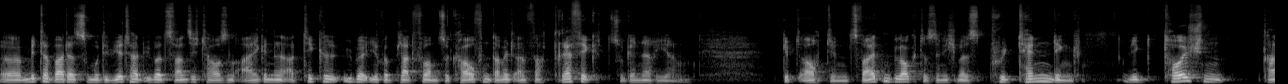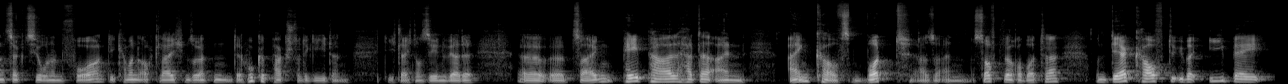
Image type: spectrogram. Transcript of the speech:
äh, Mitarbeiter dazu motiviert hat, über 20.000 eigene Artikel über ihre Plattform zu kaufen, damit einfach Traffic zu generieren. Gibt auch den zweiten Block, das nenne ich mal das Pretending. Wir täuschen Transaktionen vor. Die kann man auch gleich im sogenannten der Huckepack-Strategie, dann, die ich gleich noch sehen werde, äh, äh zeigen. PayPal hatte einen Einkaufsbot, also einen Software-Roboter, und der kaufte über eBay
